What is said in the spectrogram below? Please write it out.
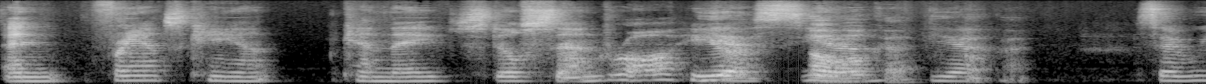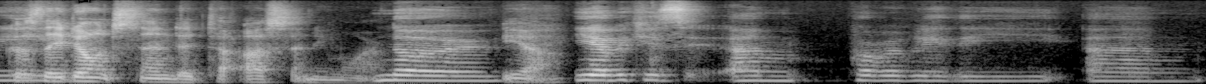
and France can't. Can they still send raw here? yes yeah Oh, okay. yeah so we Because they don't send it to us anymore. no Yeah. yeah because um, probably the um,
